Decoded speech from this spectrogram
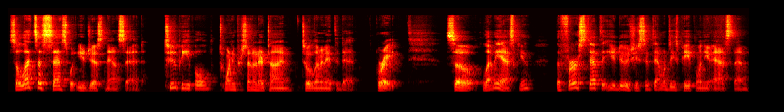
so let's assess what you just now said. Two people, 20% of their time to eliminate the debt. Great. So let me ask you the first step that you do is you sit down with these people and you ask them,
